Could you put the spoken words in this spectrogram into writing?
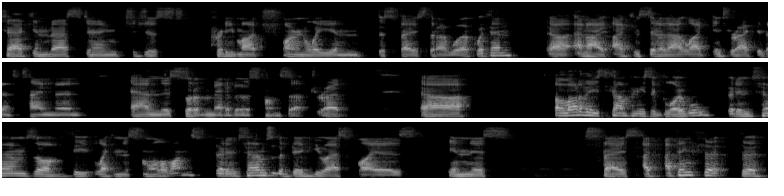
tech investing to just pretty much only in the space that I work within. Uh, and I, I consider that like interactive entertainment and this sort of metaverse concept, right? Uh, a lot of these companies are global, but in terms of the like in the smaller ones, but in terms of the big US players in this space, I, I think that the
